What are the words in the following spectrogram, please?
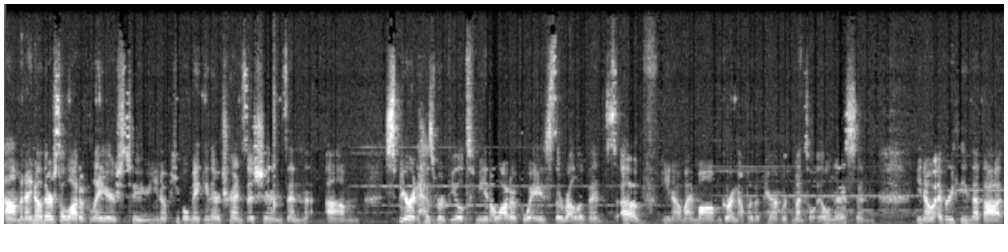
Um, and I know there's a lot of layers to, you know, people making their transitions and um, spirit has revealed to me in a lot of ways the relevance of, you know, my mom growing up with a parent with mental illness and you know everything that that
